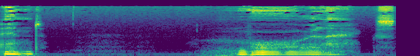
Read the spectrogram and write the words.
and more relaxed.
